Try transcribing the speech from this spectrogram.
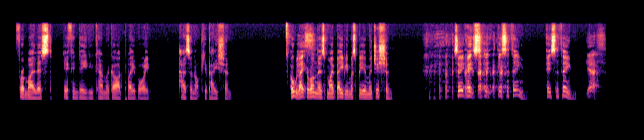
from my list. If indeed you can regard Playboy as an occupation. Oh, later on, there's my baby must be a magician. See, it's it, it's a theme. It's a theme. Yes.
